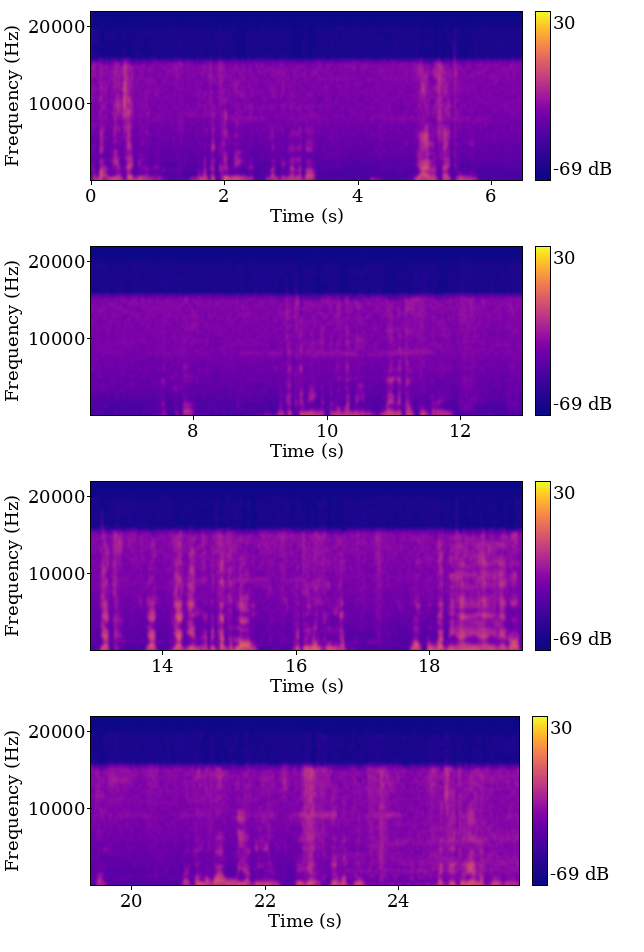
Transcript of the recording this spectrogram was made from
กระบะเลี้ยงไส้เดือนนะครับแล้วมันก็ขึ้นเอง หลังจากนั้นแล้วก็ย้ายมาใส่ถุง นะครับ แล้วก็มันก็ขึ้นเองอัตโนมัติไม่เห็นไม่ไม่ต้องปลูกอะไร อยากอยากยากเย็นครับเป็นการทดลอง อย่าเพิ่งลงทุนครับ ลองปลูกแบบนี้ให้ให้ให้รอดก่อน หลายคนบอกว่าโอ้อยากมีเงิน เยอะๆเพื่อมาปลูก ไปซื้อทุเรียนมาปลูกนะ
